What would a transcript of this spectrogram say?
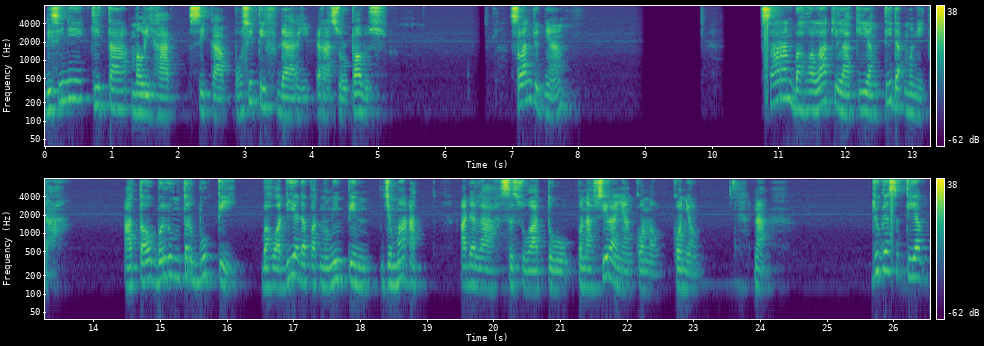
di sini kita melihat sikap positif dari Rasul Paulus. Selanjutnya, saran bahwa laki-laki yang tidak menikah atau belum terbukti bahwa dia dapat memimpin jemaat adalah sesuatu penafsiran yang konyol. konyol. Nah, juga setiap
